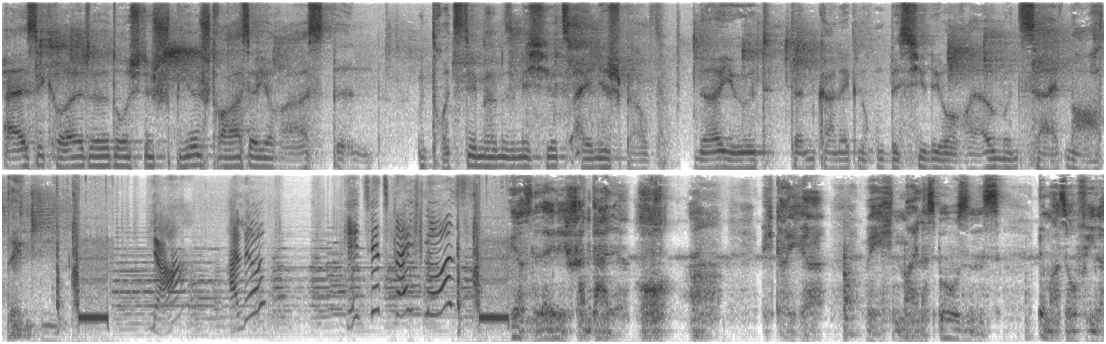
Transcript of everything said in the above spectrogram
als ich heute durch die Spielstraße gerast bin. Und trotzdem haben sie mich jetzt eingesperrt. Na gut, dann kann ich noch ein bisschen über Raum und Zeit nachdenken. Ja? Hallo? Geht's jetzt gleich los? Hier ist Lady Chantal. Ich kriege wegen meines Busens immer so viele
